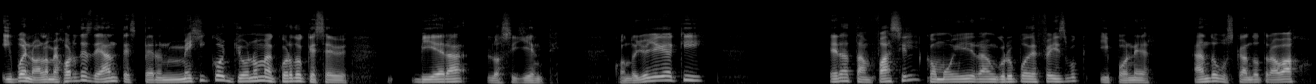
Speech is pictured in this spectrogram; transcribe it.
Y bueno, a lo mejor desde antes, pero en México yo no me acuerdo que se viera lo siguiente. Cuando yo llegué aquí, era tan fácil como ir a un grupo de Facebook y poner, ando buscando trabajo.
